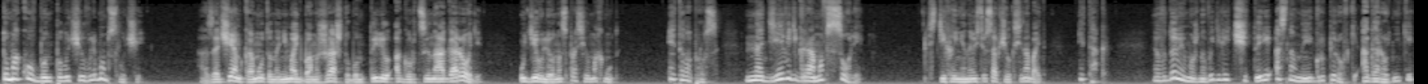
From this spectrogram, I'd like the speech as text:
Тумаков бы он получил в любом случае. А зачем кому-то нанимать бомжа, чтобы он тырил огурцы на огороде? Удивленно спросил Махмуд. Это вопрос. На 9 граммов соли. С тихой ненавистью сообщил Ксенобайт. Итак, в доме можно выделить четыре основные группировки. Огородники,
